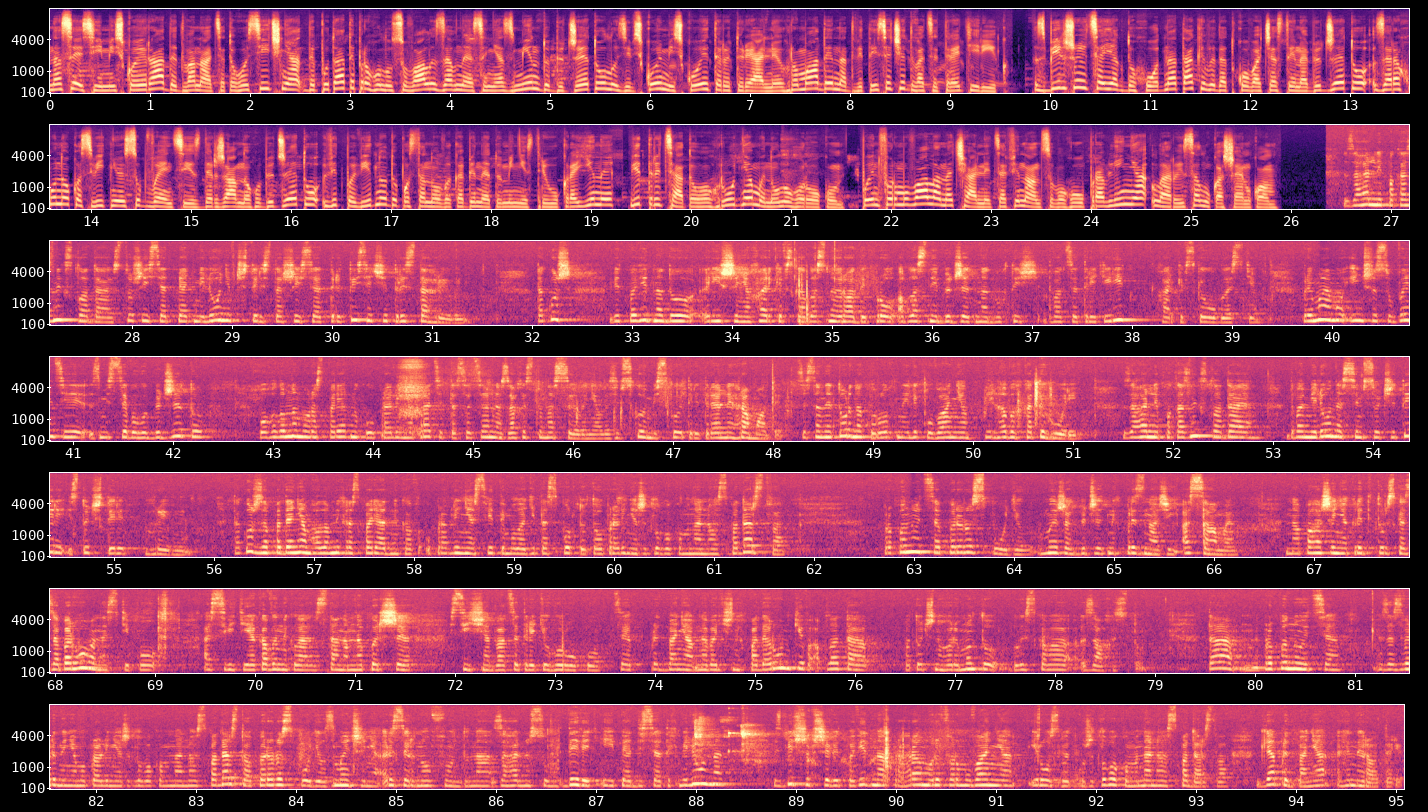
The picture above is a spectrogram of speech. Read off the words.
На сесії міської ради 12 січня депутати проголосували за внесення змін до бюджету Лозівської міської територіальної громади на 2023 рік. Збільшується як доходна, так і видаткова частина бюджету за рахунок освітньої субвенції з державного бюджету відповідно до постанови Кабінету міністрів України від 30 грудня минулого року. Поінформувала начальниця фінансового управління Лариса Лукашенко. Загальний показник складає 165 мільйонів 463 тисячі 300 гривень. Також відповідно до рішення Харківської обласної ради про обласний бюджет на 2023 рік Харківської області приймаємо інші субвенції з місцевого бюджету по головному розпоряднику управління праці та соціального захисту населення Лозівської міської територіальної громади. Це санаторно-курортне лікування пільгових категорій. Загальний показник складає 2 мільйони 704 і 104 гривні. Також за поданням головних розпорядників управління освіти, молоді та спорту та управління житлово-комунального господарства пропонується перерозподіл в межах бюджетних призначень, а саме на погашення кредиторської заборгованості по освіті, яка виникла станом на 1 січня 2023 року. Це придбання новорічних подарунків, оплата поточного ремонту близького захисту. Та пропонується за зверненням управління житлово-комунального господарства перерозподіл зменшення резервного фонду на загальну суму 9,5 мільйона, збільшивши відповідно програму реформування і розвитку житлово-комунального господарства для придбання генераторів.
